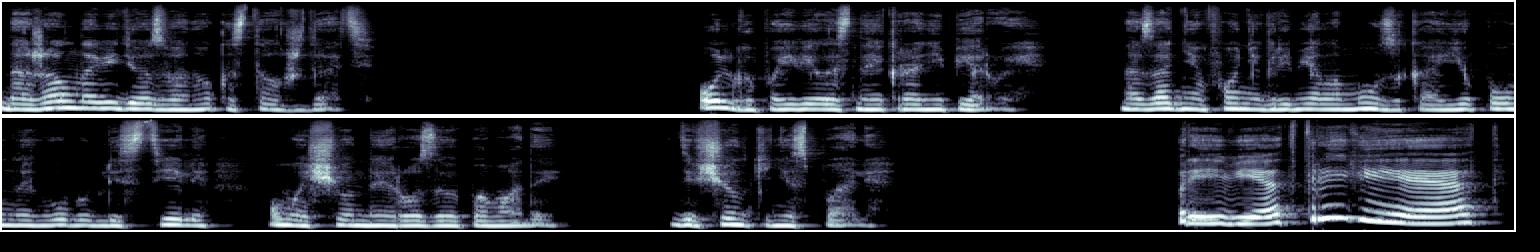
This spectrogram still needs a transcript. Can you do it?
Нажал на видеозвонок и стал ждать. Ольга появилась на экране первой. На заднем фоне гремела музыка, а ее полные губы блестели, умощенные розовой помадой. Девчонки не спали. «Привет, привет!»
